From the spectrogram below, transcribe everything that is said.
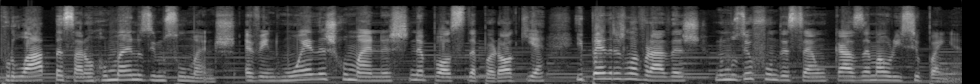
Por lá passaram romanos e muçulmanos, havendo moedas romanas na posse da paróquia e pedras lavradas no Museu Fundação Casa Maurício Penha.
